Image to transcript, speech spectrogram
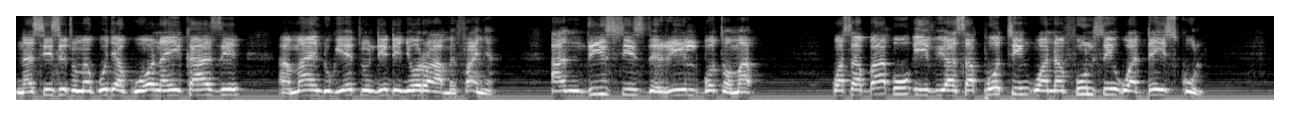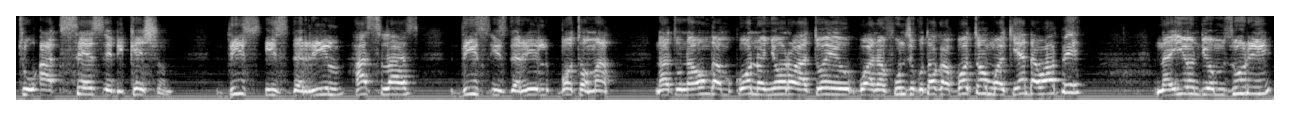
Na sisi tumekuja kuona hii kazi ambaye ndugu yetu Ndindi Nyoro amefanya, and this is the real bottom up, kwa sababu if you are supporting wanafunzi wa day school to access education, this is the real hustlers, this is the real bottom up, na tunaunga mkono Nyoro atoe wanafunzi kutoka bottom wakienda wapi? Na hiyo ndio mzuri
